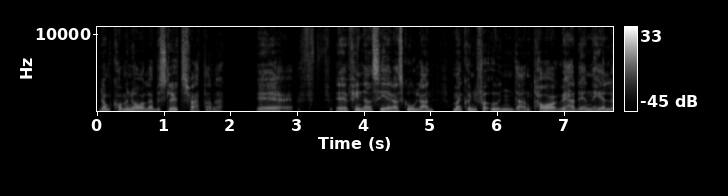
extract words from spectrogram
de kommunala beslutsfattarna eh, eh, finansiera skolan. Man kunde få undantag. Vi hade en hel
